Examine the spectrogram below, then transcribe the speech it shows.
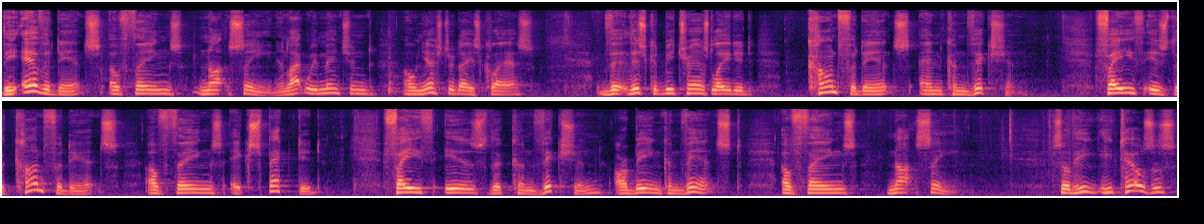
the evidence of things not seen. And like we mentioned on yesterday's class, this could be translated confidence and conviction. Faith is the confidence of things expected. Faith is the conviction or being convinced of things not seen. So he, he tells us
